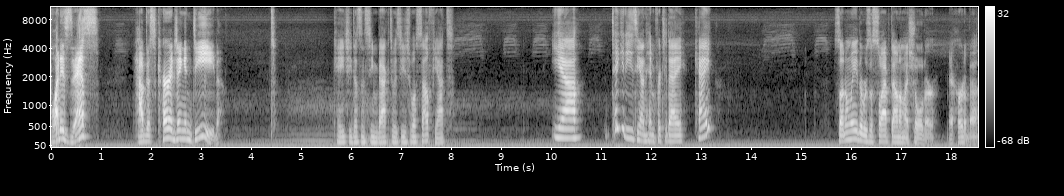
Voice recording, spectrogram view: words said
What is this? How discouraging indeed. Keiichi doesn't seem back to his usual self yet. Yeah, take it easy on him for today, okay? Suddenly, there was a slap down on my shoulder. It hurt a bit.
